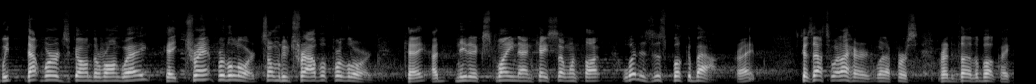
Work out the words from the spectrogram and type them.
we, that word's gone the wrong way. Okay, tramp for the Lord, someone who traveled for the Lord. Okay, I need to explain that in case someone thought, what is this book about, right? Because that's what I heard when I first read the book. Like,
